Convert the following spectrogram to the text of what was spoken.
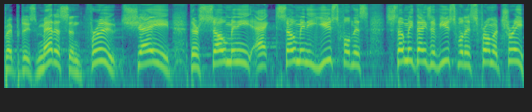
they produce medicine, fruit, shade. There's so many act, so many usefulness, so many things of usefulness from a tree.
